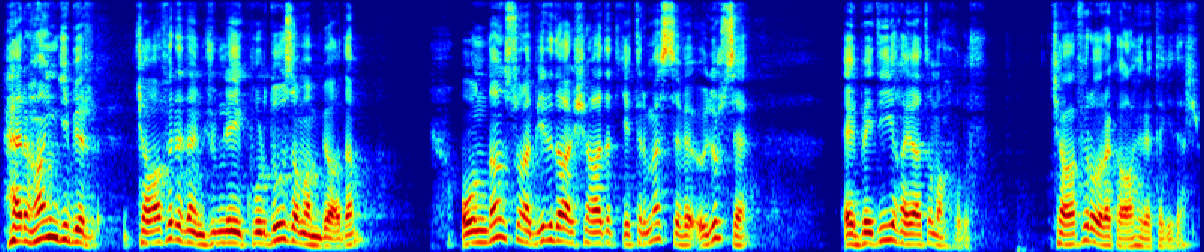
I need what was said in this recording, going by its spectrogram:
Herhangi bir kafir eden cümleyi kurduğu zaman bir adam, ondan sonra bir daha şehadet getirmezse ve ölürse ebedi hayatı mahvolur. Kafir olarak ahirete gider.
